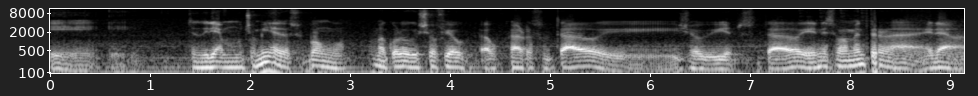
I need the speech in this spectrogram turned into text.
y, tendría mucho miedo, supongo. Me acuerdo que yo fui a, bu- a buscar el resultado y yo vi el resultado y en ese momento era, una-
